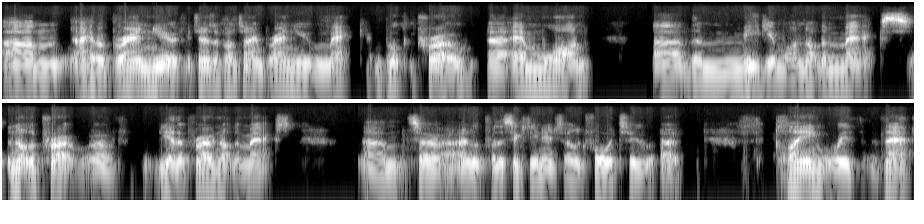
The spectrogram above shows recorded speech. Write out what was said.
Um, I have a brand new, if it turns up on time, brand new MacBook Pro uh, M1 uh, the medium one, not the max, not the pro. Yeah, the pro, not the max. Um, so I look for the 16 inch. I look forward to uh, playing with that.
